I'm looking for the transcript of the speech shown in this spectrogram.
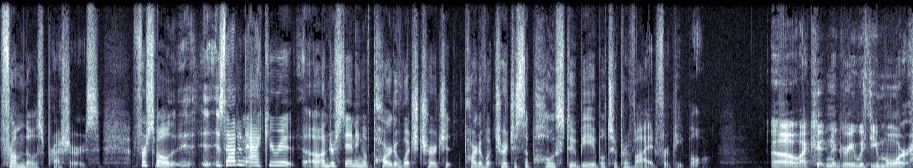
from those pressures. First of all, is that an accurate uh, understanding of part of what church part of what church is supposed to be able to provide for people? Oh, I couldn't agree with you more.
